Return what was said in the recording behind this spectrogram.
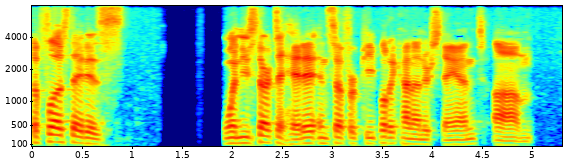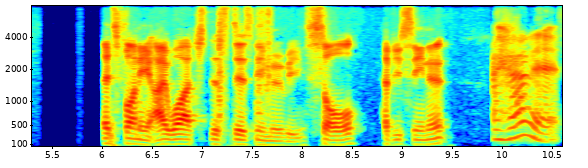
the flow state is when you start to hit it. And so for people to kind of understand, um, it's funny. I watched this Disney movie, Soul. Have you seen it? I haven't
